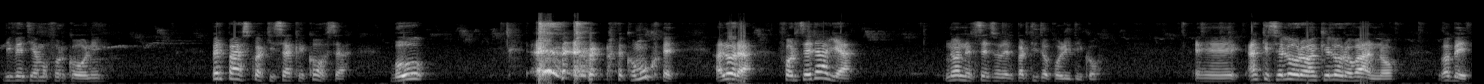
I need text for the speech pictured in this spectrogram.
diventiamo forconi. Per pasqua chissà che cosa. Boh. comunque allora forza italia non nel senso del partito politico. Eh, anche se loro anche loro vanno vabbè.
